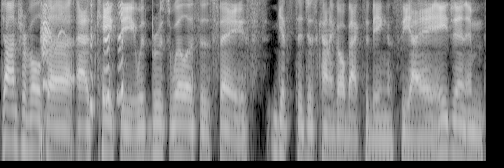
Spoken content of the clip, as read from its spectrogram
John Travolta as Casey with Bruce Willis's face gets to just kind of go back to being a CIA agent and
